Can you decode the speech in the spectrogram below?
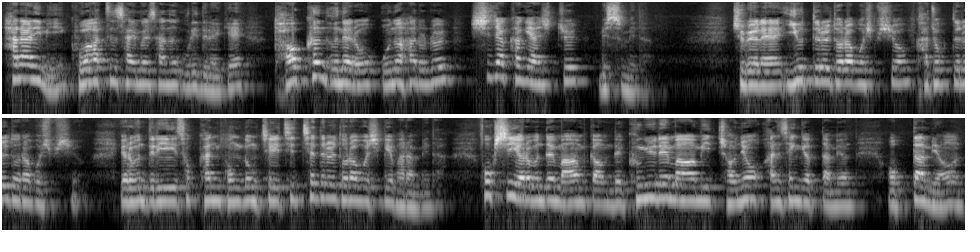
하나님이 그와 같은 삶을 사는 우리들에게 더 큰 은혜로 오늘 하루를 시작하게 하실 줄 믿습니다. 주변의 이웃들을 돌아보십시오. 가족들을 돌아보십시오. 여러분들이 속한 공동체의 지체들을 돌아보시기 바랍니다. 혹시 여러분들 마음 가운데 긍휼의 마음이 전혀 안 생겼다면 없다면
